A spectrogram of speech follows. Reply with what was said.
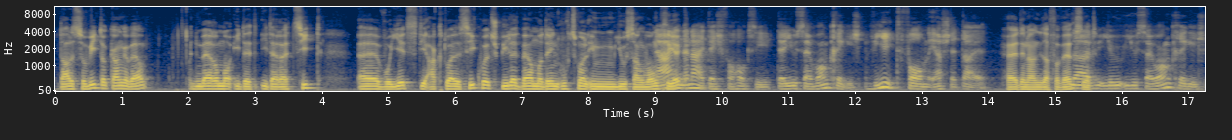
und alles so weitergegangen wäre, dann wären wir in, der, in dieser Zeit, äh, wo jetzt die aktuellen Sequels spielen, wären wir dann oftmals im Yusang Wong Nein, Krieg. nein, nein, der ist vorher gewesen. Der Usain Wong Krieg ist weit vor dem ersten Teil. Hä, den habe ich da verwechselt. Nein, Yu- Usain Wong Krieg ist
